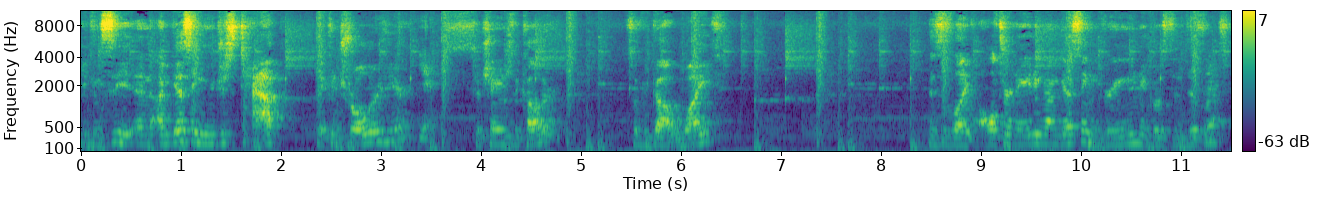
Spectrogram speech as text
you can see, and I'm guessing you just tap the controller here. Yes. to change the color. So we got white. This is like alternating, I'm guessing. Green, it goes to the difference.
